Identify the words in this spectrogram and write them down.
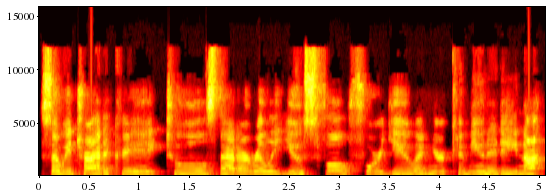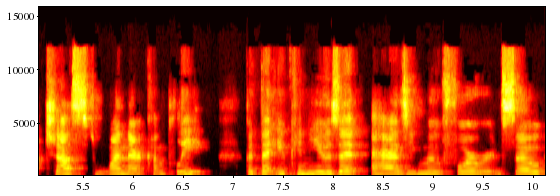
So we try to create tools that are really useful for you and your community, not just when they're complete, but that you can use it as you move forward. So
